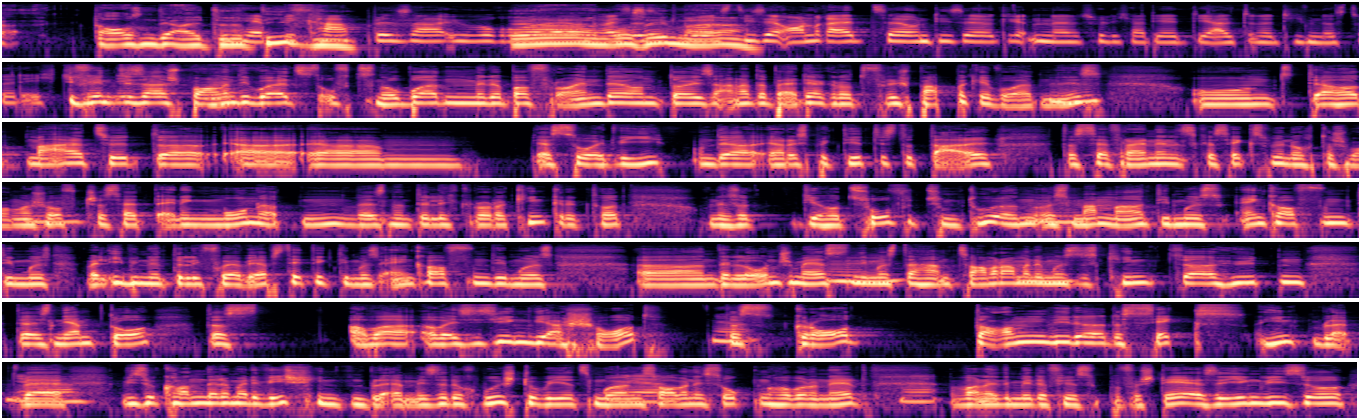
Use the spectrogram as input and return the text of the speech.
tausende die Happy Alternativen. Couples auch überall. Ja, und was also, immer, du hast ja. diese Anreize und diese natürlich auch die, die Alternativen, dass du halt echt Ich finde das auch spannend. Ich war jetzt oft Snowboarden mit ein paar Freunden und da ist einer dabei, der gerade frisch Papa geworden Mhm. ist. Und der hat mir auch erzählt, äh, er, er, ähm, er ist so alt wie ich und er, er respektiert das total, dass seine Freundin jetzt kein Sex will nach der Schwangerschaft, Mhm. schon seit einigen Monaten, weil sie natürlich gerade ein Kind gekriegt hat. Und er sagt, die hat so viel zum Tun Mhm. als Mama, die muss einkaufen, die muss, weil ich bin natürlich voll erwerbstätig, die muss einkaufen, die muss äh, den Laden schmeißen, Mhm. die muss daheim zusammenräumen, die muss das Kind äh, hüten, der ist nicht da. Das, aber, aber es ist irgendwie auch schade, Ja. dass gerade dann wieder der Sex hinten bleibt. Ja. Weil, wieso kann nicht einmal die Wäsche hinten bleiben? Ist ja doch wurscht, ob ich jetzt morgen Ja. saubere Socken habe oder nicht, Ja. wenn ich mich dafür super verstehe. Also irgendwie so,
